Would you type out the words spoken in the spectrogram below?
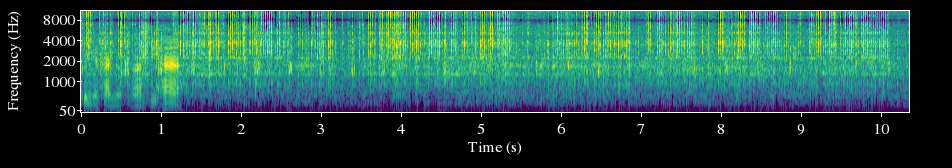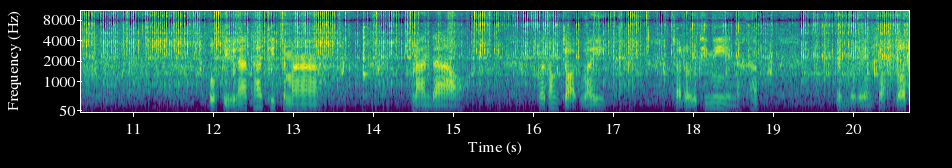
ก็มีอาคารหนึ่งสองสามสี่ห้าปกติแล้วถ้าคิดจะมาลานดาว ก็ต้องจอดไว้ จอดรถที่นี่นะครับ เป็นบริเวณจอดรถ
